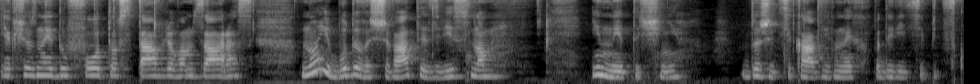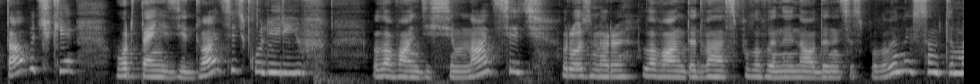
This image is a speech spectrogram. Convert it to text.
Якщо знайду фото, вставлю вам зараз. Ну і буду вишивати, звісно, і ниточні. Дуже цікаві в них, подивіться, підставочки. В гортензії 20 кольорів, в лаванді 17, розміри лаванди 12,5 на 11,5 см.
